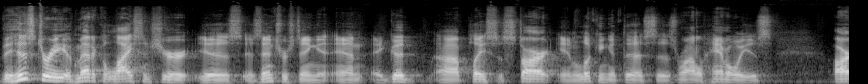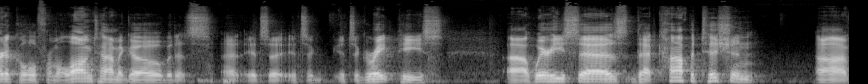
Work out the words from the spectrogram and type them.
the history of medical licensure is, is interesting, and a good uh, place to start in looking at this is Ronald Hamowy's article from a long time ago, but it's, uh, it's, a, it's, a, it's a great piece uh, where he says that competition uh,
